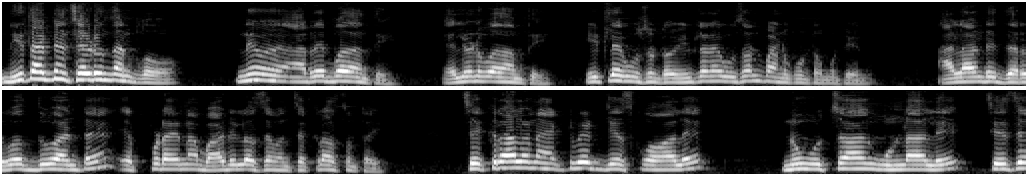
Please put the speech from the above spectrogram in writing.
నీ తట్టిన చెడు ఉందనుకో నువ్వు "ఆ, రేపు పోదాంతి ఎల్లుండి పోదాంతి ఇట్లే కూర్చుంటావు ఇంట్లోనే కూర్చొని పండుకుంటాం ముట్టిని అలాంటివి జరగొద్దు అంటే ఎప్పుడైనా బాడీలో సెవెన్ చక్రాలు ఉంటాయి. చక్రాలను యాక్టివేట్ చేసుకోవాలి నువ్వు ఉత్సాహంగా ఉండాలి చేసే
